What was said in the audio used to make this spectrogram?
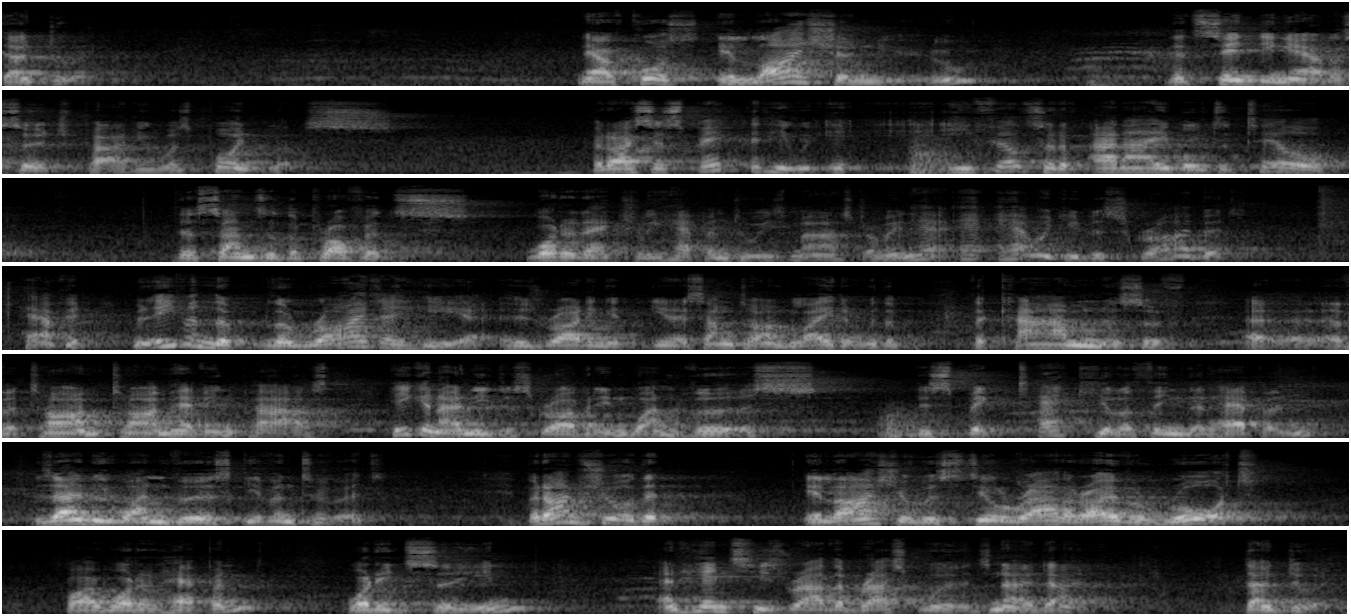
Don't do it. Now, of course, Elisha knew that sending out a search party was pointless. But I suspect that he, he felt sort of unable to tell the sons of the prophets what had actually happened to his master. I mean, how, how would you describe it? How could, I mean, even the, the writer here, who's writing it, you know, sometime later with the, the calmness of, uh, of a time, time having passed, he can only describe it in one verse, this spectacular thing that happened. There's only one verse given to it. But I'm sure that Elisha was still rather overwrought by what had happened, what he'd seen, and hence his rather brusque words no, don't. Don't do it.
